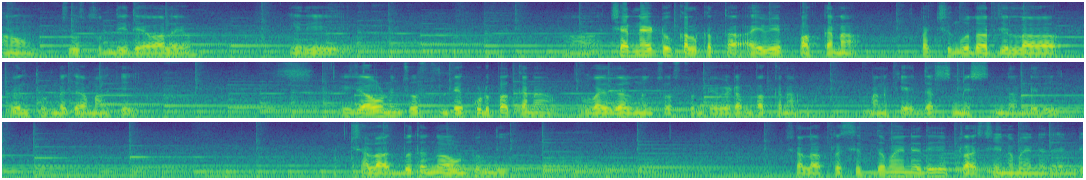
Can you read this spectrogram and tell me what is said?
మనం చూస్తుంది దేవాలయం. ఇది చెన్నై టు కలకత్తా హైవే పక్కన పశ్చిమ గోదావరి జిల్లా వెళ్తుండగా మనకి విజయవాడ నుంచి వస్తుంటే కుడి పక్కన వైజాగ్ నుంచి వస్తుంటే విడం పక్కన మనకి దర్శనమిస్తుందండి ఇది. చాలా అద్భుతంగా ఉంటుంది. చాలా ప్రసిద్ధమైనది ప్రాచీనమైనది అండి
